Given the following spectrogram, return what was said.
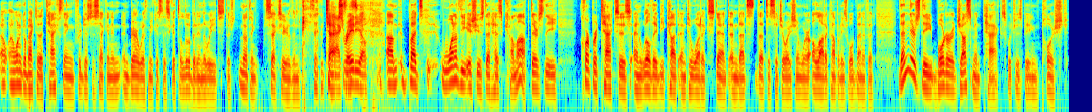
I, I want to go back to the tax thing for just a second and, and bear with me because this gets a little bit in the weeds. There's nothing sexier than tax radio. Um, but one of the issues that has come up, there's the corporate taxes and will they be cut and to what extent? And that's that's a situation where a lot of companies will benefit. Then there's the border adjustment tax which is being pushed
